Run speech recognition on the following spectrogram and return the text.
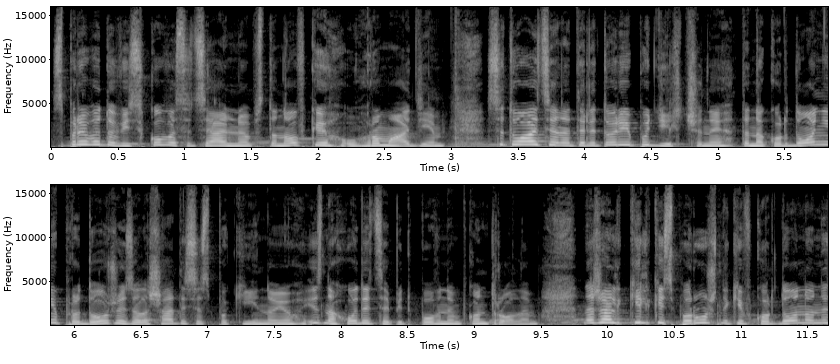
з приводу військово-соціальної обстановки у громаді. Ситуація на території Подільщини та на кордоні продовжує залишатися спокійною і знаходиться під повним контролем. На жаль, кількість порушників кордону не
